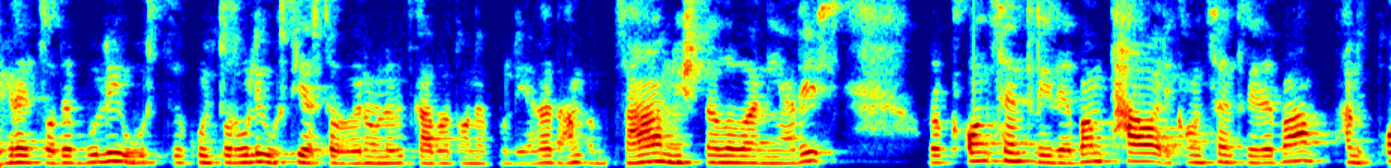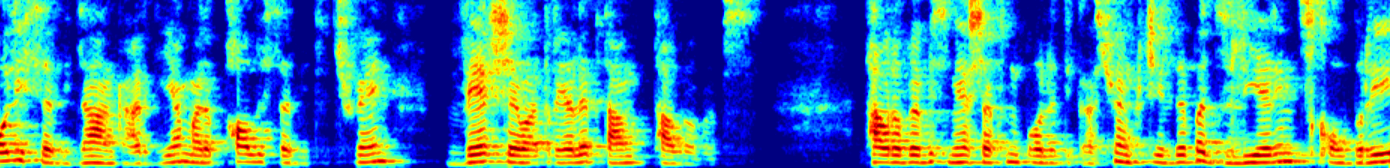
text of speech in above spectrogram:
ეგრეთ წოდებული კულტურული ურთიერთობები, რომლებიც გაბატონებულია რა. ამ ძალიან მნიშვნელოვანი არის რომ კონცენტრირება, მთავარი კონცენტრირება, ანუ პოლისები ძალიან კარგია, მაგრამ პოლისებით ჩვენ ვერ შევატრიალებთ ამ თავრობებს. თავრობების მიერ შექმნილ პოლიტიკას ჩვენ გვჭირდება ძლიერი მწყობრი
